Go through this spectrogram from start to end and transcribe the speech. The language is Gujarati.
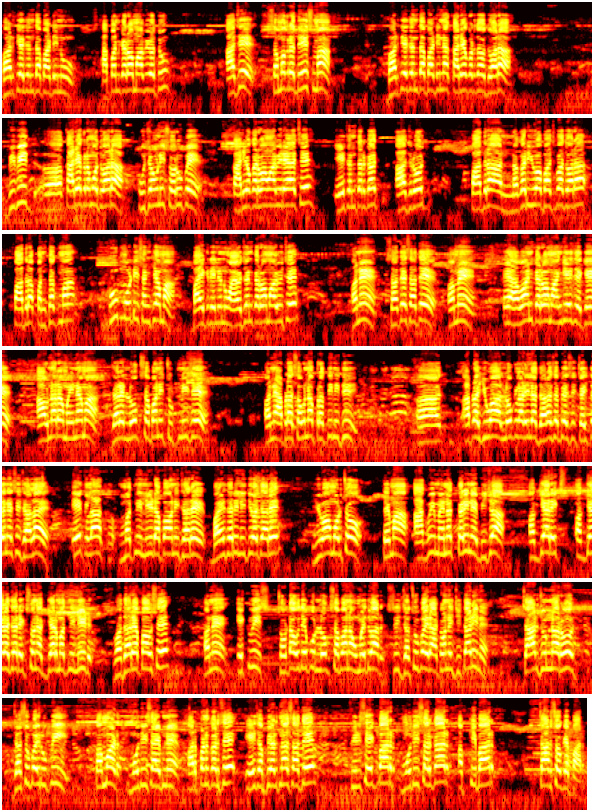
ભારતીય જનતા પાર્ટીનું સ્થાપન કરવામાં આવ્યું હતું. આજે સમગ્ર દેશમાં ભારતીય જનતા પાર્ટીના કાર્યકર્તાઓ દ્વારા વિવિધ કાર્યક્રમો દ્વારા ઉજવણી સ્વરૂપે કાર્યો કરવામાં આવી રહ્યા છે. એ જ અંતર્ગત આજ રોજ પાદરા નગર યુવા ભાજપા દ્વારા પાદરા પંથકમાં ખૂબ મોટી સંખ્યામાં બાઇક રેલીનું આયોજન કરવામાં આવ્યું છે. અને સાથે સાથે અમે એ આહવાન કરવા માંગીએ છીએ કે આવનારા મહિનામાં જ્યારે લોકસભાની ચૂંટણી છે અને આપણા સૌના પ્રતિનિધિ આપણા યુવા લોકલાડીલા ધારાસભ્ય શ્રી ચૈતન્યસિંહ ઝાલાએ એક લાખ મતની લીડ અપાવવાની જ્યારે બાંયધરી લીધી હોય ત્યારે યુવા મોરચો તેમાં આગવી મહેનત કરીને બીજા અગિયાર એક અગિયાર હજાર એકસો ને અગિયાર મતની લીડ વધારે અપાવશે અને એકવીસ છોટાઉદેપુર લોકસભાના ઉમેદવાર શ્રી જસુભાઈ રાઠોડને જીતાડીને ચાર જૂનના રોજ જસુભાઈ રૂપી, કમળ, મોદી સાહેબને અર્પણ કરશે. એ જ અભ્યર્થના સાથે ફિર સે એક બાર, મોદી સરકાર અબકી બાર, ચારસો કે પાર.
